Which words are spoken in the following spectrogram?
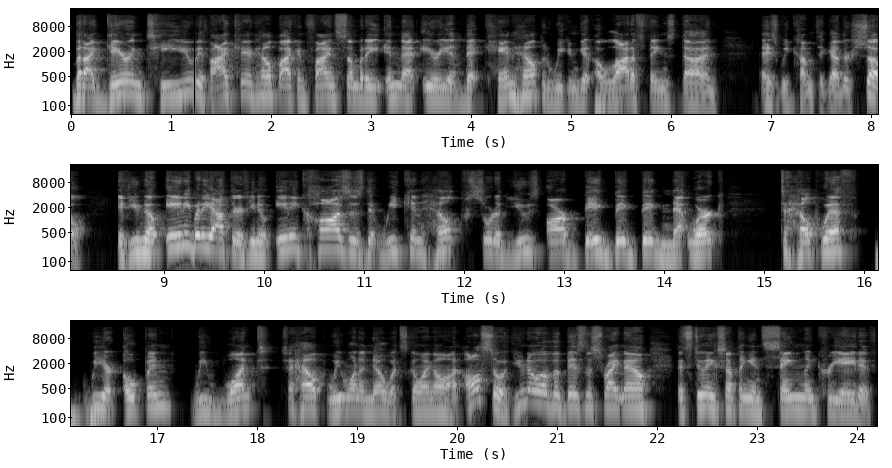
but I guarantee you, if I can't help, I can find somebody in that area that can help, and we can get a lot of things done as we come together. So, if you know anybody out there, if you know any causes that we can help sort of use our big, big, big network to help with, we are open. We want to help. We want to know what's going on. Also, if you know of a business right now that's doing something insanely creative,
